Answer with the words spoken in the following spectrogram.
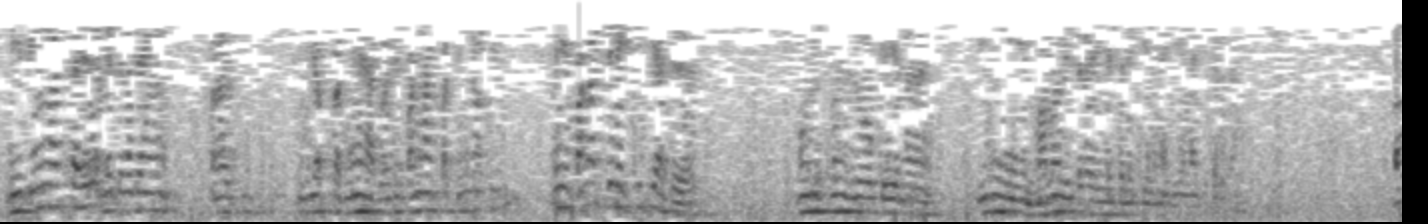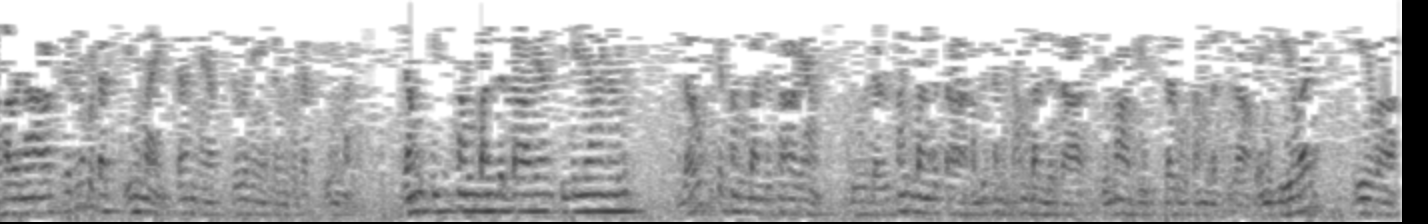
මේ දිනවත් අය මෙතන දැන් සියයක් පන්නේ අරගෙන 50ක්වත් ඉන්නවා කියන්නේ. මේ 50 දෙනෙක් හිටියට මුළු ලෝකේම ඉන්නේ මම විතරයි මෙතන කියන හැටි නැති කරගන්න. භාවනාවක් කරනකොටත් එහෙමයි. ධර්මයක් ශ්‍රවණය කරනකොටත් එහෙමයි. යම් කිසි සම්බන්ධතාවයන් තිබෙනවා නම් ලෞකික සම්බන්ධතාවයන්, දුරදල් සම්බන්ධතා, අභිසං සම්බන්ධතා, දෙමාපිය දරුවෝ සම්බන්ධතා වෙන දේවල් ඒවා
